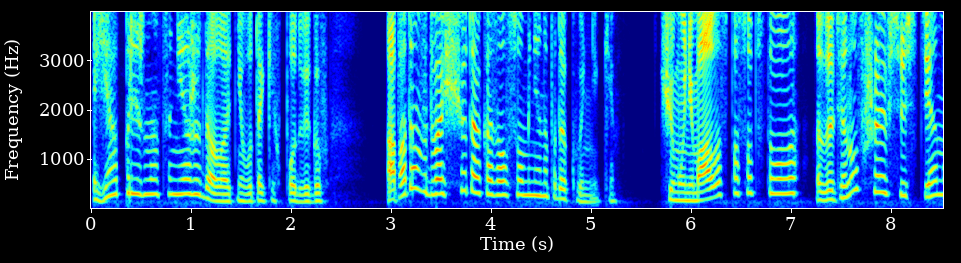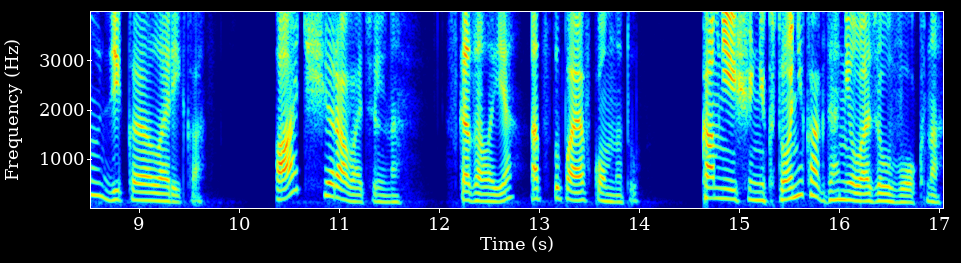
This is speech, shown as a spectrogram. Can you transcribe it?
Я, признаться, не ожидала от него таких подвигов. А потом в два счета оказался у меня на подоконнике, чему немало способствовала затянувшая всю стену дикая ларика. «Очаровательно», — сказала я, отступая в комнату. «Ко мне еще никто никогда не лазил в окна».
